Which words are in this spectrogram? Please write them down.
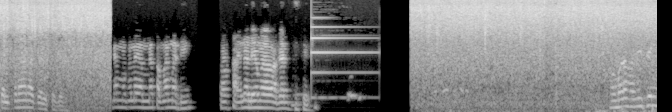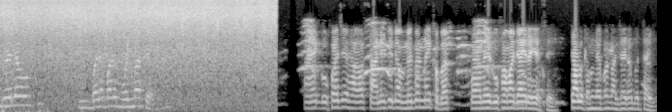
કલ્પના ના કરી શકો. એટલે મોકલે અમને ખબર નથી પણ ફાઇનલી અમે આગળ છે અમારા હનીસિંહ જોઈ લેવો. બરાબર મોજમાં છે. એક ગુફા છે હા સાની છે અમને પણ નહીં ખબર પણ અમે ગુફામાં જઈ રહી હશે. ચાલો તમને પણ નજારો બતાવી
